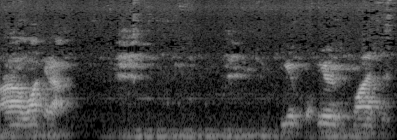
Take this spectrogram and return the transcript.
Uh, walk it out. Your, your quads just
